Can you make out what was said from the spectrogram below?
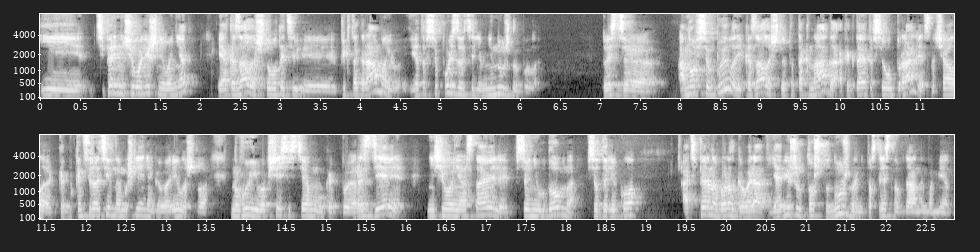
И теперь ничего лишнего нет. И оказалось, что вот эти э, пиктограммы, и это все пользователям не нужно было. То есть э, оно все было, и казалось, что это так надо, а когда это все убрали, сначала как бы консервативное мышление говорило, что ну вы вообще систему как бы раздели, ничего не оставили, все неудобно, все далеко. А теперь, наоборот, говорят, я вижу то, что нужно непосредственно в данный момент.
